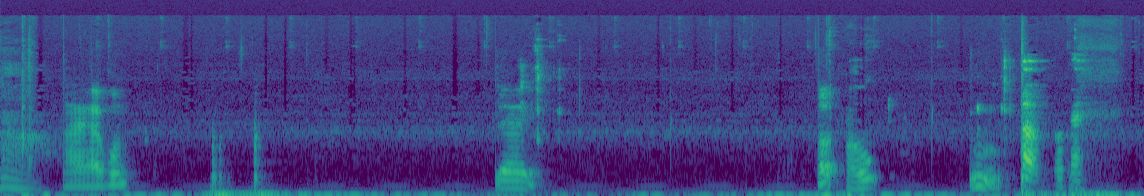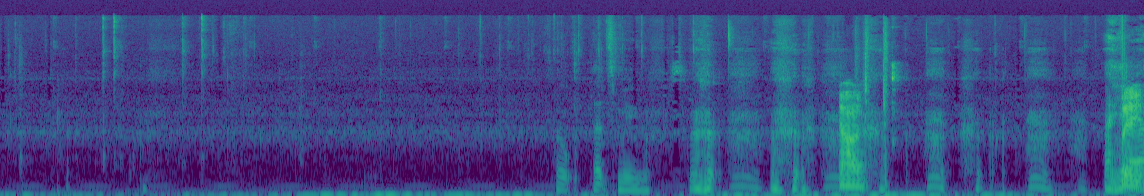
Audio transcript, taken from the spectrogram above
Oh. I have one. Yay. oh, Ooh. Oh, okay. oh, let's move. Come on. Oh, yeah, Wait,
